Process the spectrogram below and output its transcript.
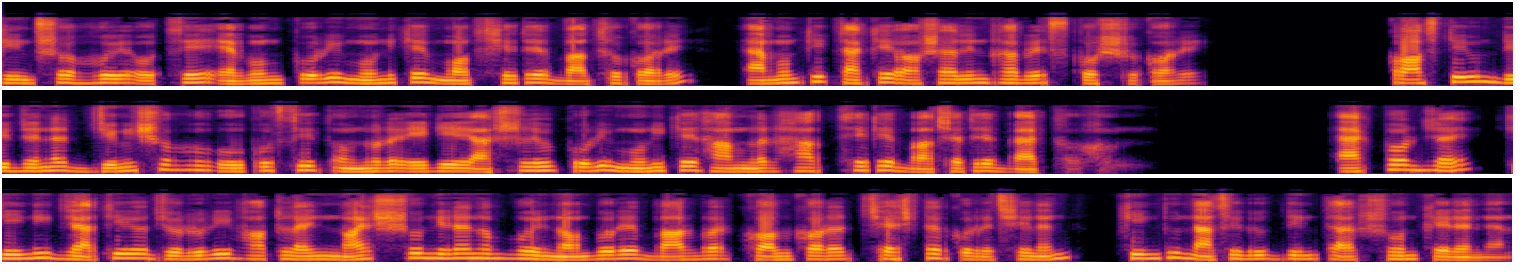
হিংস হয়ে ওঠে এবং পরিমণিকে মদ খেতে বাধ্য করে, এমনকি তাকে অশালীনভাবে স্পর্শ করে। কস্টিউম ডিজাইনার জিমি সহ উপস্থিত অন্যরা এগিয়ে আসলেও পরিমণিকে হামলার হাত থেকে বাঁচাতে ব্যর্থ হন। এক পর্যায়ে তিনি জাতীয় জরুরি হটলাইন নয়শো নিরানব্বই নম্বরে বারবার কল করার চেষ্টা করেছিলেন, কিন্তু নাসিরুদ্দিন তার ফোন কেড়ে নেন।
